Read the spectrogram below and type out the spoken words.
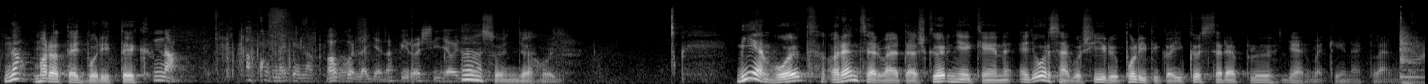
Na, maradt egy boríték. Na. Akkor legyen a piros. Akkor legyen a piros, így ahogy Azt mondja, hogy milyen volt a rendszerváltás környékén egy országos hírű politikai közszereplő gyermekének lenni?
